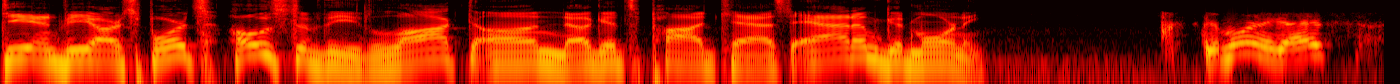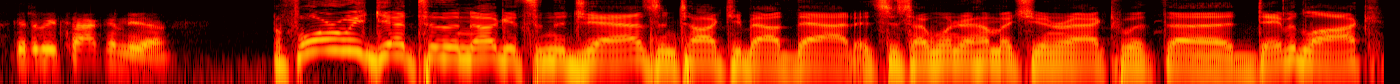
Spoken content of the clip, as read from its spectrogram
DNVR Sports, host of the Locked On Nuggets podcast. Adam, good morning. Good morning, guys. Good to be talking to you. Before we get to the Nuggets and the Jazz and talk to you about that, it's just I wonder how much you interact with uh, David Locke,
